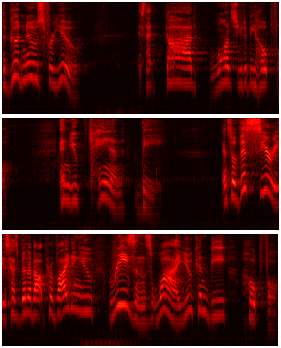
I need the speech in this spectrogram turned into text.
the good news for you is that God wants you to be hopeful, and you can be. And so, this series has been about providing you reasons why you can be hopeful.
